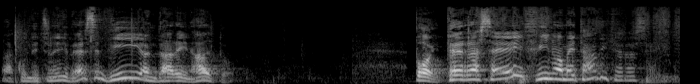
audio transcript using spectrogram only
a condizioni diverse, di andare in alto. Poi Terra 6 fino a metà di Terra 6.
